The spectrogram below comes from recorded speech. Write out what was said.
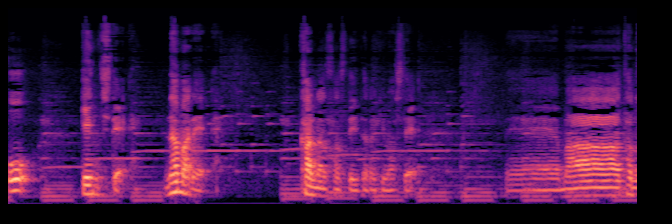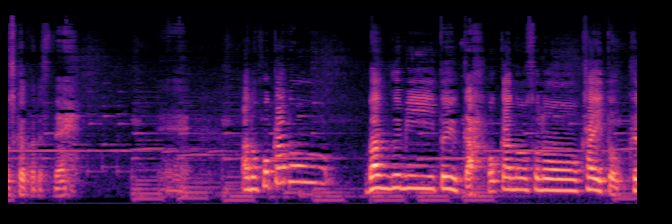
を現地で、生で観覧させていただきまして、えー、まあ、楽しかったですね。えーあの、他の番組というか、他のその回と比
